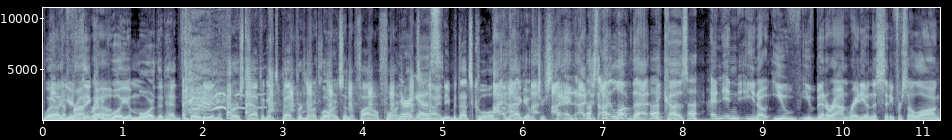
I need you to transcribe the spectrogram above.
Well, in the you're front thinking row. of William Moore that had 30 in the first half against Bedford North Lawrence in the Final Four in There goes. 1990. But that's cool. I, mean, I, get what you're saying. I, I just I love that because and and you know you've you've been around radio in the city for so long.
